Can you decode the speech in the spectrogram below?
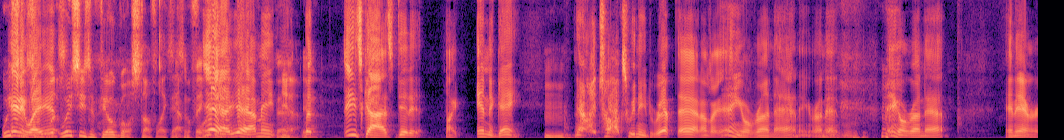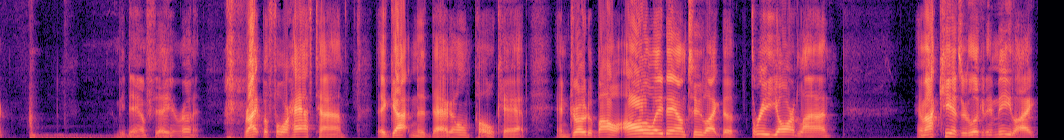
We Anyway, see some, we see some field goal stuff like that before. things- Yeah, yeah. I mean, like Yeah. but these guys did it like in the game. Mm-hmm. Now, like trucks, we need to rep that. I was like, they ain't gonna run that. They ain't run that. they ain't gonna run that. And Aaron, be damn if they ain't run it. Right before halftime, they got in the daggone polecat and drove the ball all the way down to like the three yard line. And my kids are looking at me like,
